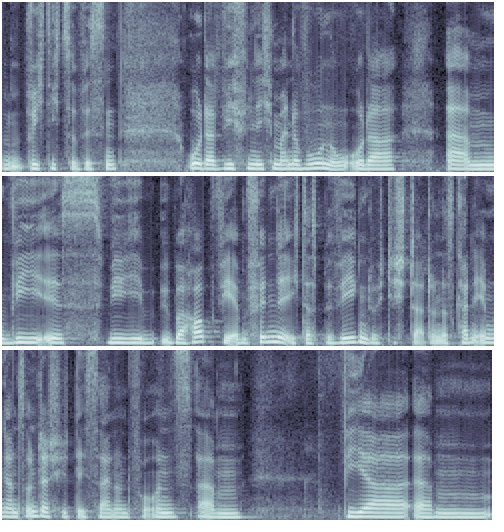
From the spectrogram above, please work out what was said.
wichtig zu wissen. Oder wie finde ich meine Wohnung? Oder ähm, wie ist, wie überhaupt, wie empfinde ich das Bewegen durch die Stadt? Und das kann eben ganz unterschiedlich sein. Und für uns, ähm, wir ähm,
